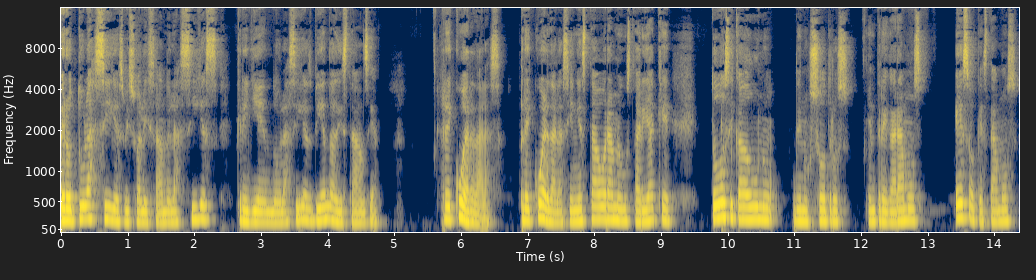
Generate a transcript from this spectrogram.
pero tú las sigues visualizando, las sigues creyendo, las sigues viendo a distancia? Recuérdalas, recuérdalas y en esta hora me gustaría que todos y cada uno de nosotros entregáramos eso que estamos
